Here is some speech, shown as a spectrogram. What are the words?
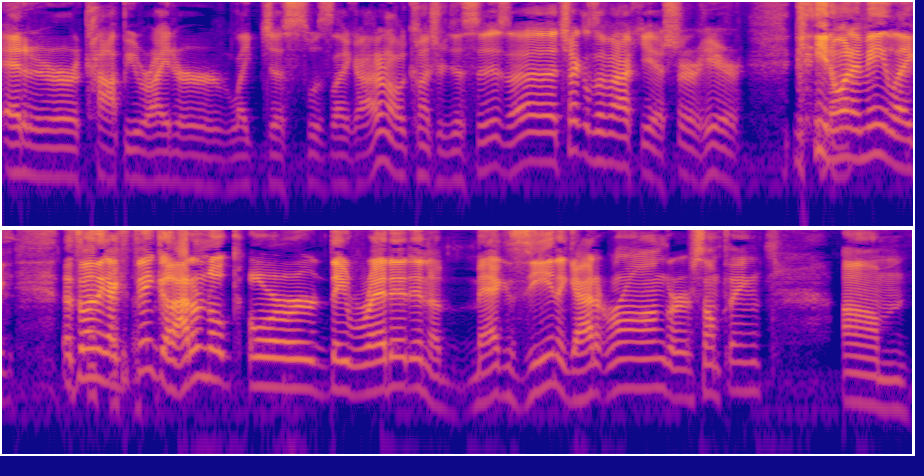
editor, copywriter like just was like, I don't know what country this is. Uh Czechoslovakia, sure, here. you know what I mean? Like that's the only thing I can think of. I don't know or they read it in a magazine and got it wrong or something. Um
